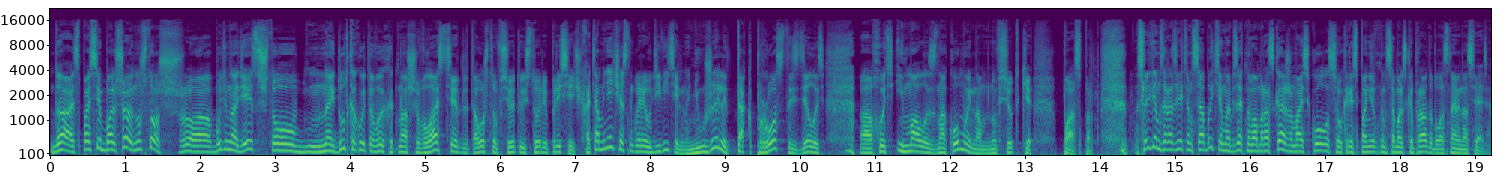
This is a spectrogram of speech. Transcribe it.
Да, спасибо большое. Ну что ж, э, будем надеяться, что найдут какой-то выход наши власти для того, чтобы всю эту историю пресечь. Хотя мне, честно говоря, удивительно, неужели так просто сделать э, хоть и мало знакомый нам, но все-таки паспорт. Следим за развитием событий, мы обязательно вам расскажем. Ась Колосова, корреспондент «Комсомольской правды», была с нами на связи.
